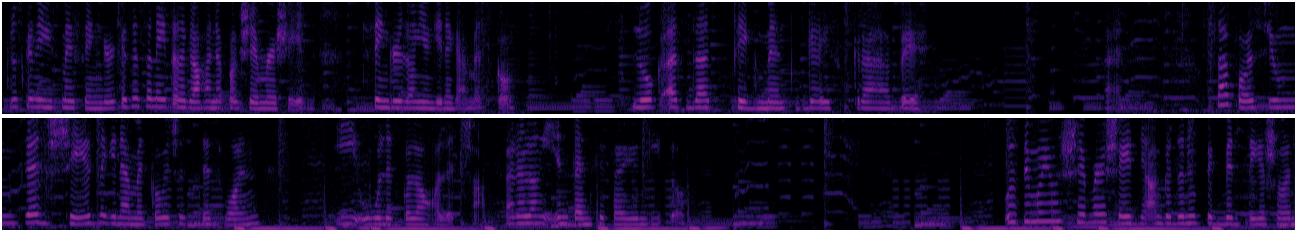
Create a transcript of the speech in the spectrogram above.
I'm just gonna use my finger kasi sanay talaga ako na pag shimmer shade. Finger lang yung ginagamit ko. Look at that pigment, guys. Grabe. Tapos, yung red shade na ginamit ko, which is this one, iulit ko lang ulit siya. Para lang i-intensify yun dito. Ultimo yung shimmer shade niya. Ang ganda ng pigmentation.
